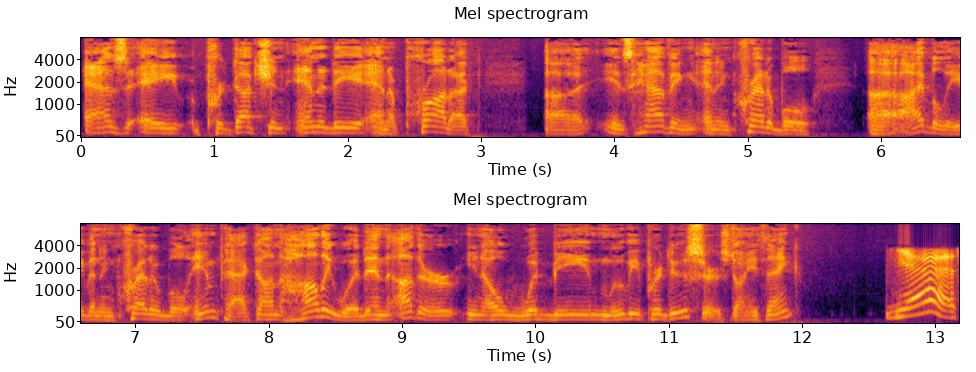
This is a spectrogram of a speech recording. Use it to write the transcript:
as a production entity and a product uh, is having an incredible. Uh, I believe an incredible impact on Hollywood and other, you know, would-be movie producers. Don't you think? Yes,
